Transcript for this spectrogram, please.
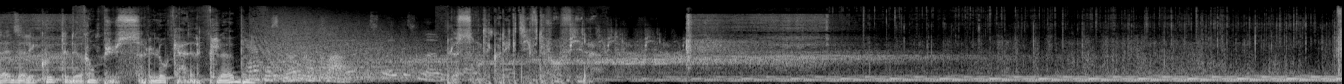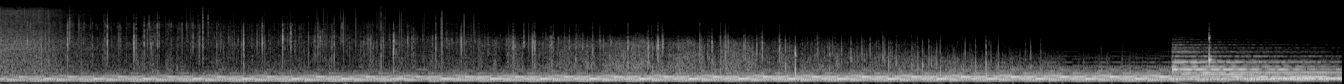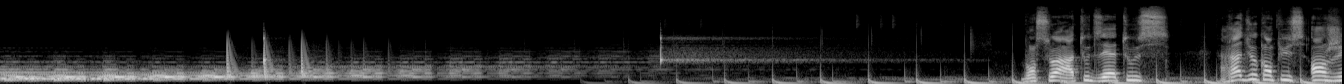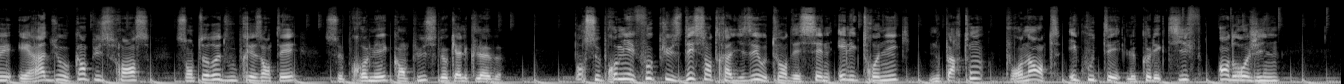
Vous êtes à l'écoute de Campus Local Club, le son des collectifs de vos villes. Bonsoir à toutes et à tous. Radio Campus Angers et Radio Campus France sont heureux de vous présenter ce premier Campus Local Club. Pour ce premier focus décentralisé autour des scènes électroniques, nous partons pour Nantes écouter le collectif Androgyne.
